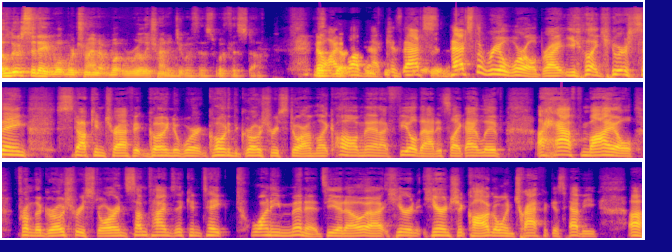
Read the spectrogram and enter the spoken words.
elucidate what we're trying to what we're really trying to do with this with this stuff. No i love that because that's that's the real world right? You like you were saying stuck in traffic going to work going to the grocery store. I'm like oh man i feel that. It's like i live a half mile from the grocery store and sometimes it can take 20 minutes you know uh, here in here in chicago when traffic is heavy. Uh,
